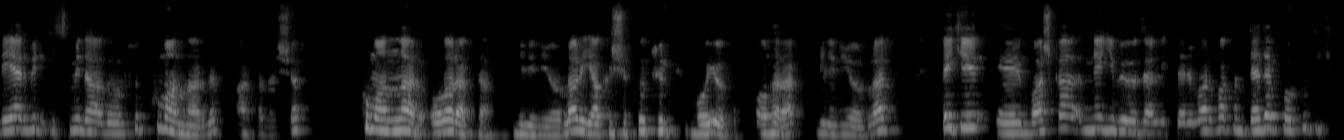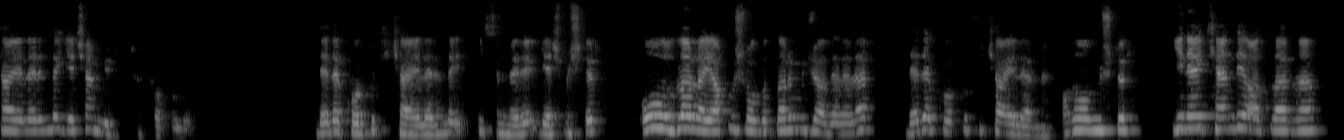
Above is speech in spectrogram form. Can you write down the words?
diğer bir ismi daha doğrusu Kumanlardır arkadaşlar. Kumanlar olarak da biliniyorlar. Yakışıklı Türk boyu olarak biliniyorlar. Peki e, başka ne gibi özellikleri var? Bakın Dede Korkut hikayelerinde geçen bir Türk topluluğu. Dede Korkut hikayelerinde isimleri geçmiştir. Oğuzlarla yapmış oldukları mücadeleler Dede Korkut hikayelerine konu olmuştur. Yine kendi adlarına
